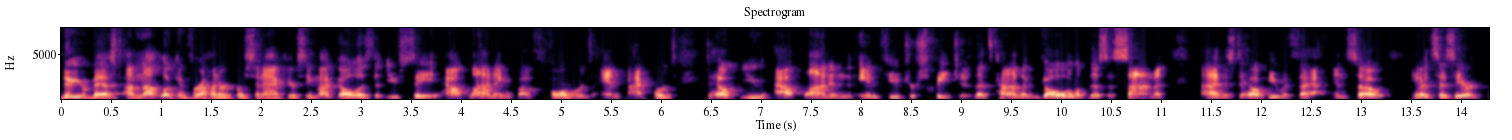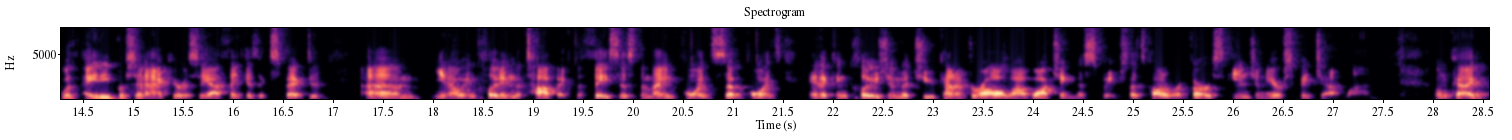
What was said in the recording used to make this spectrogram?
do your best. I'm not looking for 100% accuracy. My goal is that you see outlining both forwards and backwards to help you outline in, in future speeches. That's kind of the goal of this assignment uh, is to help you with that. And so, you know, it says here with 80% accuracy, I think is expected, um, you know, including the topic, the thesis, the main points, subpoints, and the conclusion that you kind of draw while watching this speech. That's called a reverse engineer speech outline. Okay.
